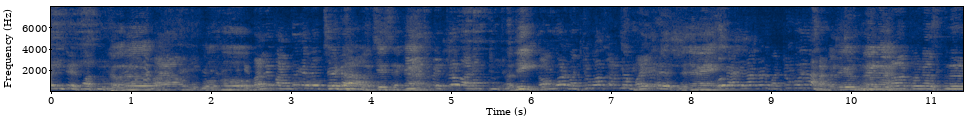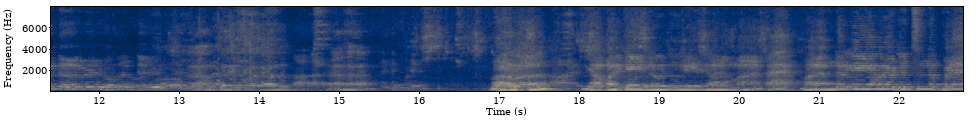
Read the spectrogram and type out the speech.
వెళ్ళి వెళ్ళిపోతుంది. ఓహో. మళ్ళీ వెళ్ళి వచ్చాక వచ్చేసాక. తీసి పెట్టిలో పడేస్తుంది. అది. పట్టుకుపోతాడన్న భయం లేదు. నిజమే. కొనేస్తున్నారండి, ఆరు వేలు. బాబా ఎవరికి లోటు లేదు కానమ్మా ఆ. ఎవరోటు వచ్చినప్పుడే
